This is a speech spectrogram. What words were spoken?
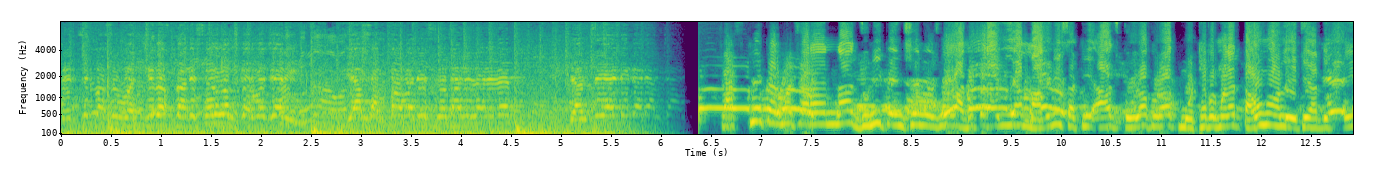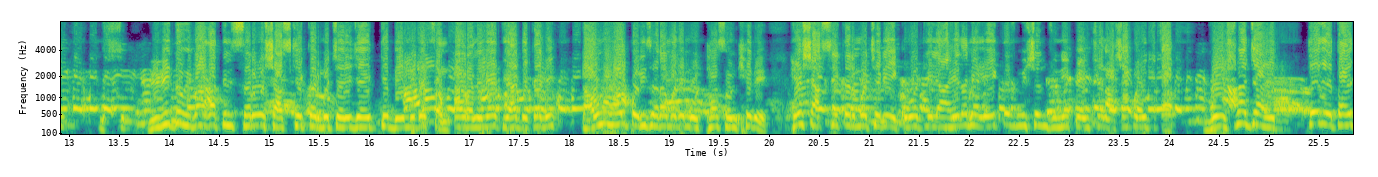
पेन्शनपासून वंचित असणारे सर्वच कर्मचारी या संपामध्ये सहभागी झालेले आहेत. त्यांचे या ठिकाणी शासकीय कर्मचाऱ्यांना जुनी पेन्शन योजना लागू करावी. या मागणीसाठी आज कोल्हापुरात मोठ्या प्रमाणात टाऊन हॉल येथे या ठिकाणी विविध विभागातील सर्व शासकीय कर्मचारी जे आहेत ते बेमुदत संपावर आलेले आहेत. या ठिकाणी टाऊन हॉल परिसरामध्ये मोठ्या संख्येने हे शासकीय कर्मचारी एकवटलेले आहेत आणि एकच मिशन जुनी पेन्शन अशा पद्धतीच्या घोषणा ज्या आहेत ते देत आहेत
